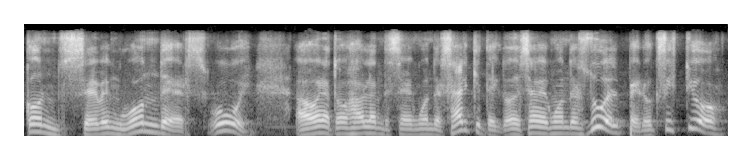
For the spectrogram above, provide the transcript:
con Seven Wonders. Uy, ahora todos hablan de Seven Wonders Architect o de Seven Wonders Duel, pero existió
